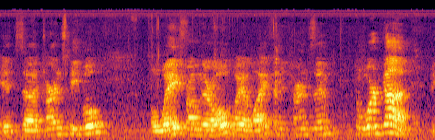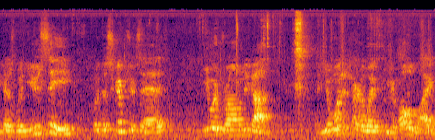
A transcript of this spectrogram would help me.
It uh, turns people away from their old way of life and it turns them toward God. Because when you see what the Scripture says, you are drawn to God. And you want to turn away from your old life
